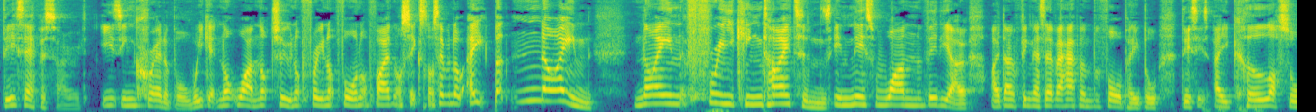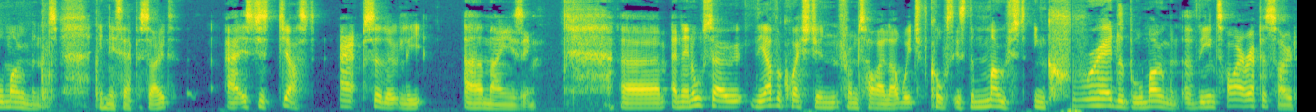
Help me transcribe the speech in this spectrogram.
This episode is incredible. We get not one, not two, not three, not four, not five, not six, not seven, not eight, but nine. Nine freaking Titans in this one video. I don't think that's ever happened before, people. This is a colossal moment in this episode. Uh, it's just, just absolutely amazing. Um, and then also the other question from Tyler, which of course is the most incredible moment of the entire episode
